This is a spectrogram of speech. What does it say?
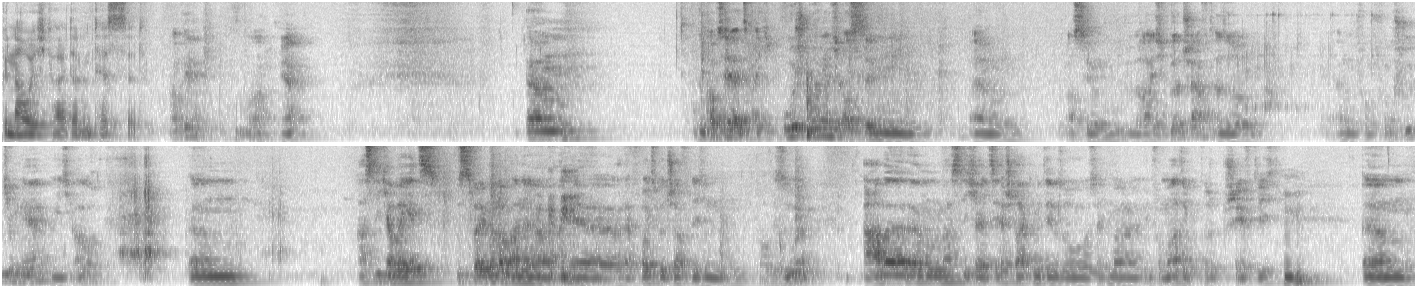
Genauigkeit an dem Testset. Okay. Oh, ja. Ähm, du kommst ja jetzt eigentlich ursprünglich aus dem, ähm, aus dem Bereich Wirtschaft, also ähm, vom, vom Studium her, wie ich auch. Ähm, hast dich aber jetzt, bist zwar immer noch an der, an der, an der volkswirtschaftlichen Professur, aber ähm, hast dich halt sehr stark mit dem so, sag ich mal, Informatik beschäftigt. Ähm,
